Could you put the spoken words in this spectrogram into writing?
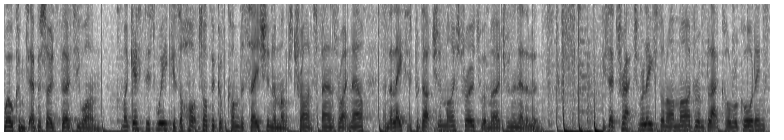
Welcome to episode 31. My guest this week is a hot topic of conversation amongst trance fans right now and the latest production maestro to emerge from the Netherlands. He's had tracks released on Armada and Black Hole recordings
